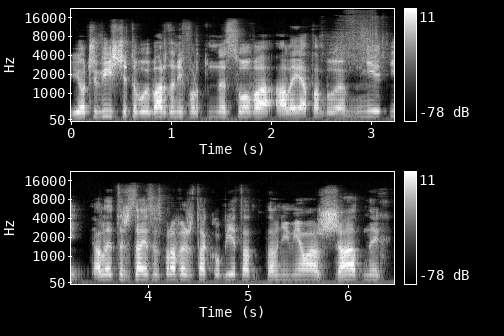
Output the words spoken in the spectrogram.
I oczywiście to były bardzo niefortunne słowa, ale ja tam byłem, nie, nie, ale też zdaję sobie sprawę, że ta kobieta tam nie miała żadnych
